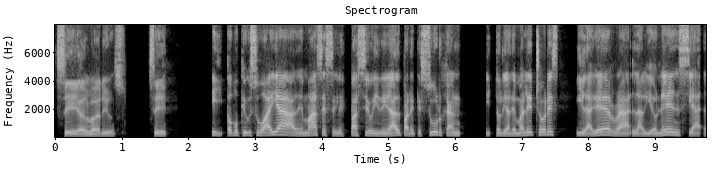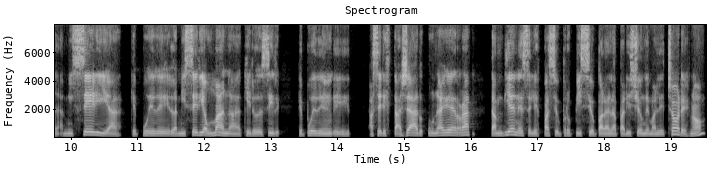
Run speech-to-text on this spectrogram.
Sí, hay varios. Sí, Y como que Ushuaia además es el espacio ideal para que surjan historias de malhechores y la guerra, la violencia, la miseria que puede, la miseria humana, quiero decir, que puede Mm. eh, hacer estallar una guerra, también es el espacio propicio para la aparición de malhechores, ¿no?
